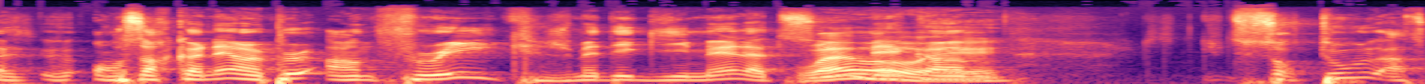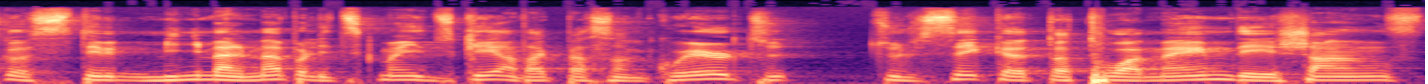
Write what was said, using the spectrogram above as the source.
euh, on se reconnaît un peu en freak, je mets des guillemets là-dessus, Ouais, mais ouais, comme ouais. surtout, en tout cas, si t'es minimalement politiquement éduqué en tant que personne queer, tu, tu le sais que t'as toi-même des chances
